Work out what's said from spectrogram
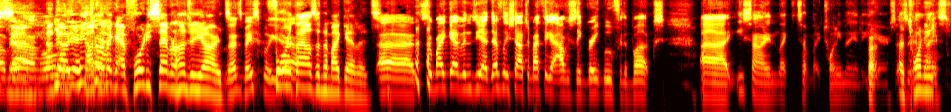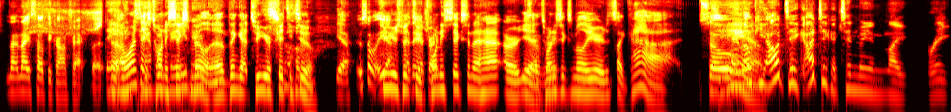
else? man. Yeah. Well, Yo, yo, he's Not throwing that- at forty-seven hundred yards, That's basically four thousand yeah. thousand to Mike Evans. Uh, so Mike Evans, yeah, definitely shout to him. I think obviously a great move for the Bucs. Uh, he signed like something like 20 million a Bro, year. So a that's a nice, nice healthy contract, but Stay I want to say it's 26 mil. I think at two years, So- 52. yeah, it's. Two Yeah, years, I 52. that's right. 26 and a half, or yeah, Sounds right. mil a year. It's like, God. So Hey, Loki, I would take I take a ten million like break.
